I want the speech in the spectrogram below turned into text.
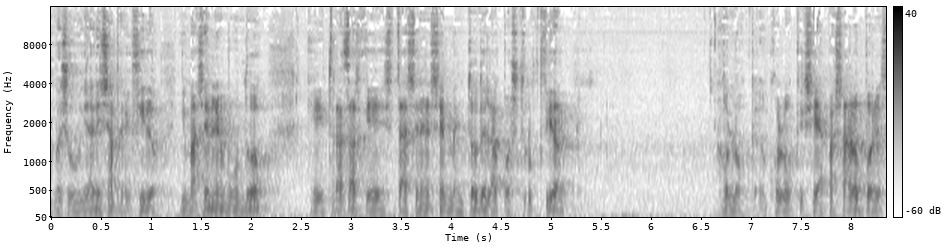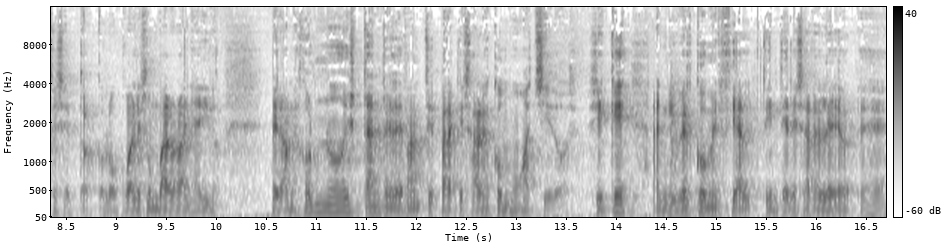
pues hubiera desaparecido. Y más en el mundo que tratas que estás en el segmento de la construcción, con lo, que, con lo que se ha pasado por ese sector, con lo cual es un valor añadido. Pero a lo mejor no es tan relevante para que salga como H2. Así que a nivel comercial te interesa eh,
